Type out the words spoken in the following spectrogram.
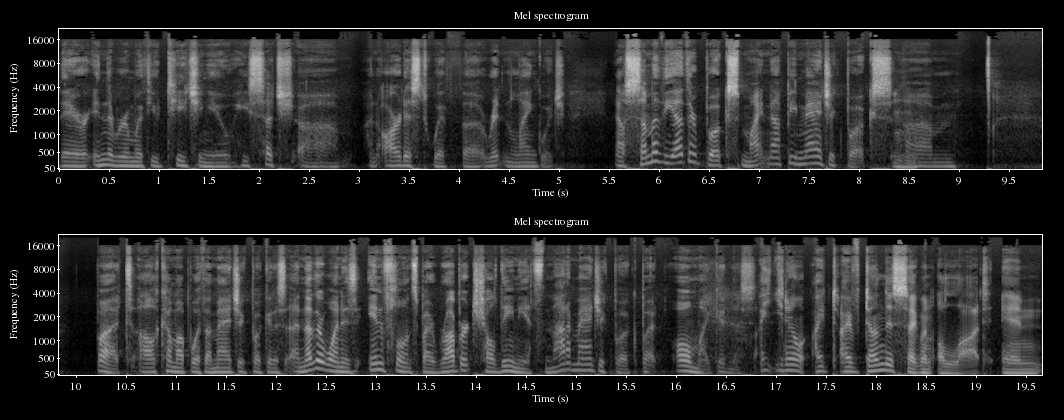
there in the room with you, teaching you. He's such uh, an artist with uh, written language. Now, some of the other books might not be magic books. Mm-hmm. Um, but I'll come up with a magic book. Another one is influenced by Robert Cialdini. It's not a magic book, but oh my goodness. I, you know, I, I've done this segment a lot, and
